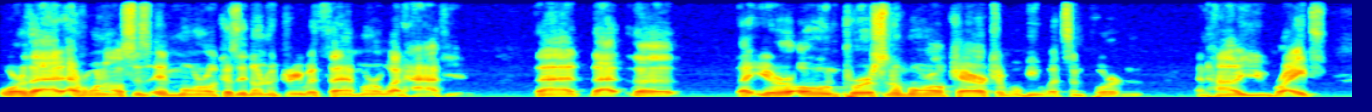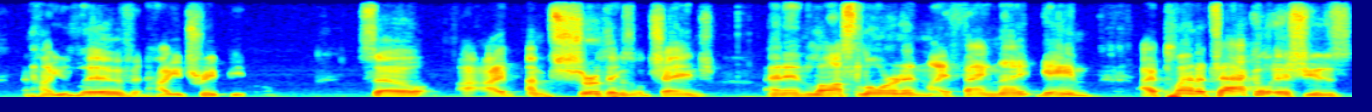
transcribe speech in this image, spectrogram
or that everyone else is immoral because they don't agree with them or what have you. That that the that your own personal moral character will be what's important, and how you write, and how you live, and how you treat people. So I, I'm sure things will change. And in Lost Lorn and my Fang Night game, I plan to tackle issues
